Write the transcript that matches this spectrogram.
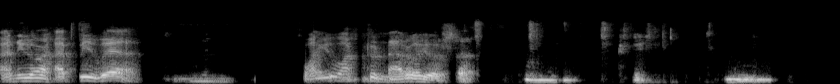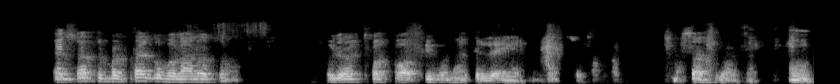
and you are happy where? Why you want to narrow yourself? ऐसा तो बढ़ता को बुला लो तो उधर थोड़ा कॉफी बना के लेंगे सच बढ़ता हम्म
